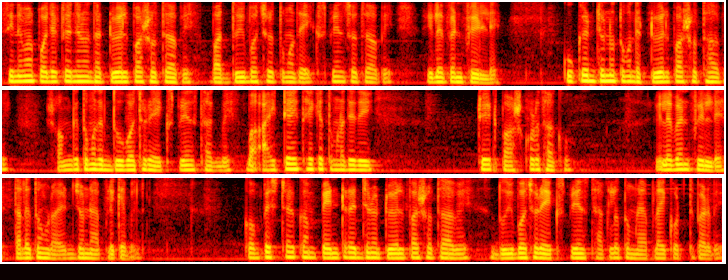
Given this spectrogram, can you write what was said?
সিনেমার প্রজেক্টের জন্য তার টুয়েলভ পাস হতে হবে বা দুই বছর তোমাদের এক্সপিরিয়েন্স হতে হবে রিলেভেন্ট ফিল্ডে কুকের জন্য তোমাদের টুয়েলভ পাস হতে হবে। সঙ্গে তোমাদের দু বছরের এক্সপিরিয়েন্স থাকবে বা আইটিআই থেকে তোমরা যদি ট্রেড পাস করে থাকো রিলেভেন্ট ফিল্ডে তাহলে তোমরা এর জন্য অ্যাপ্লিকেবল কম্পেস্টার কাম পেন্টারের জন্য টুয়েলভ পাস হতে হবে। দুই বছরের এক্সপিরিয়েন্স থাকলেও তোমরা অ্যাপ্লাই করতে পারবে।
